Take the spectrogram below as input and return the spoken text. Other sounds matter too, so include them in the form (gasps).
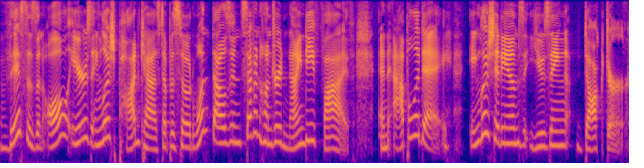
This is an all ears English podcast, episode 1795, an apple a day, English idioms using doctor.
